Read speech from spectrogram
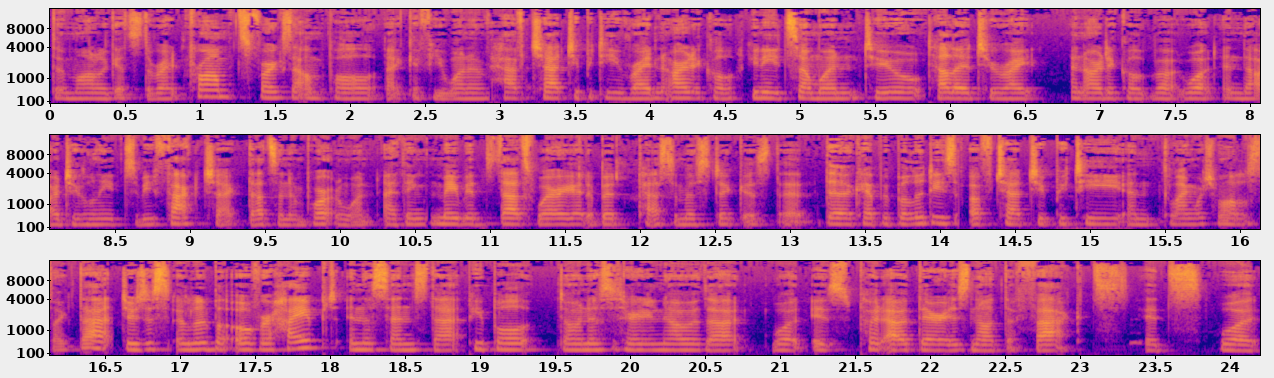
the model gets the right prompts, for example. Like if you want to have ChatGPT write an article, you need someone to tell it to write an article about what in the article needs to be fact checked. That's an important one. I think maybe that's where I get a bit pessimistic is that the capabilities of ChatGPT and language models like that, they're just a little bit overhyped in the sense that people don't necessarily know that what is put out there is not the facts. It's what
